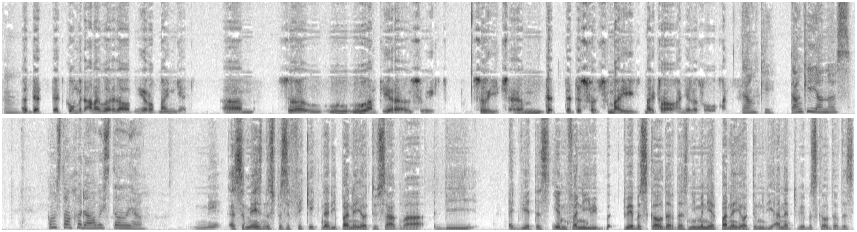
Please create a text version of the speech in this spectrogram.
Mm. Nou dit dit kom met ander woorde daarop neer op my net. Ehm um, so hoe hoe hanteer 'n ou so iets? So iets. Ehm um, dit dit is vir my my vraag aan julle volgende. Dankie. Dankie Janus. Kom staan gou daar by stil ja. Nee, as 'n mens nou spesifiek kyk na die Panayotto saak waar die ek weet is een van die twee beskuldigdes, nie meneer Panayotto nie, die ander twee beskuldigdes,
